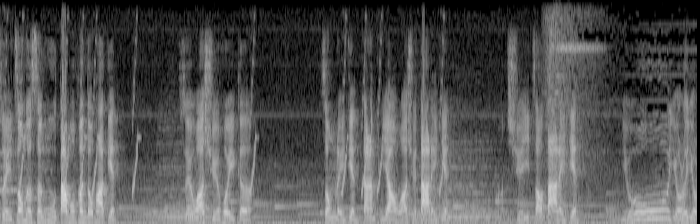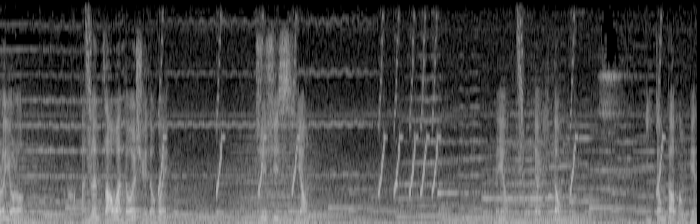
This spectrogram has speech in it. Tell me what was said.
水中的生物大部分都怕电，所以我要学会一个中雷电。当然不要，我要学大雷电。啊，学一招大雷电。哟，有了有了有了。啊，反正早晚都会学得会。继续使用。没有，要移动，移动到旁边。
